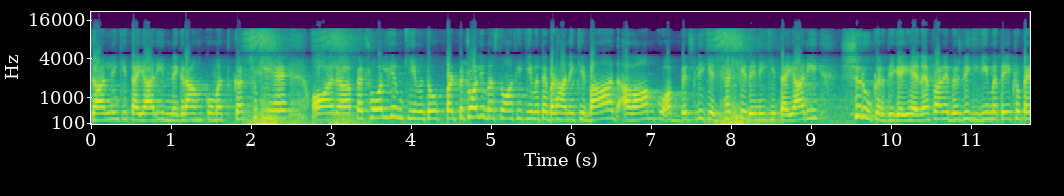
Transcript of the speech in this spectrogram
डालने की तैयारी निगरान हुकूमत कर चुकी है और पेट्रोलियम कीमतों पर पेट्रोलियम मसनूआत की कीमतें बढ़ाने के बाद आवाम को अब बिजली के झटके देने की तैयारी शुरू कर दी गई है। नेपरा ने बिजली की कीमत एक रुपये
